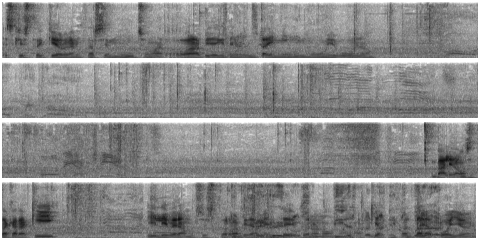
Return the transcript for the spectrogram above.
Es que esto hay que organizarse mucho más rápido, hay que tener un timing muy bueno. Vale, vamos a atacar aquí y liberamos esto rápidamente. Bueno, no, aquí hace falta el apoyo, ¿eh?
